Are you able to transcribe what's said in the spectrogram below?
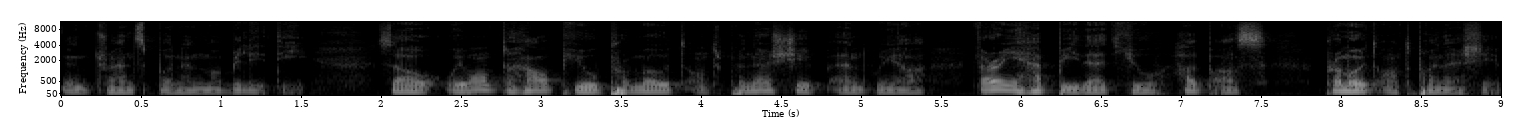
in transport and mobility. So we want to help you promote entrepreneurship, and we are very happy that you help us promote entrepreneurship.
